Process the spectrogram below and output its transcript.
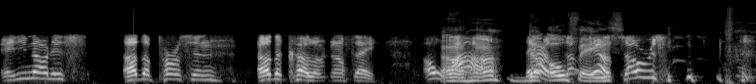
And you know this other person, other color, don't say, "Oh wow." Uh huh. The old so, They are face. so res-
